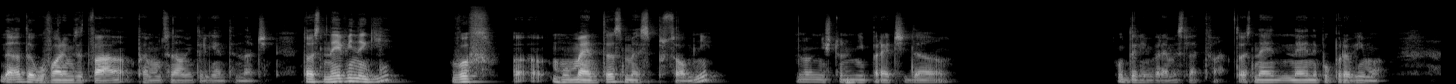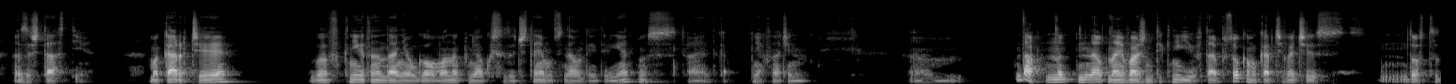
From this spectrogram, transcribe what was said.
да, да говорим за това по емоционално интелигентен начин. Тоест не винаги в а, момента сме способни, но нищо не ни пречи да отделим време след това. Тоест не не е непоправимо за щастие. Макар, че в книгата на Даниел Голман, ако някой се зачете емоционалната интелигентност, това е така, по някакъв начин ам, да, една от най-важните книги в тази посока, макар че вече е доста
